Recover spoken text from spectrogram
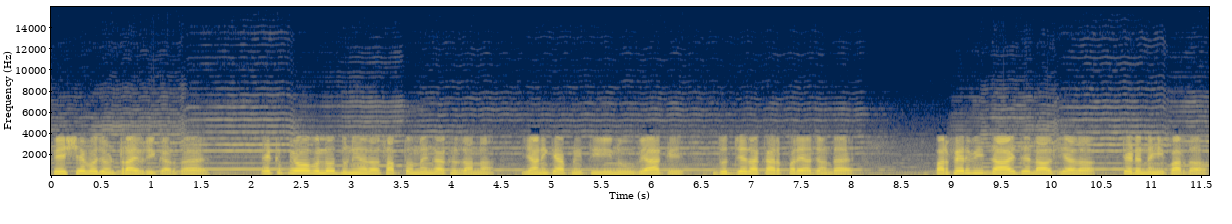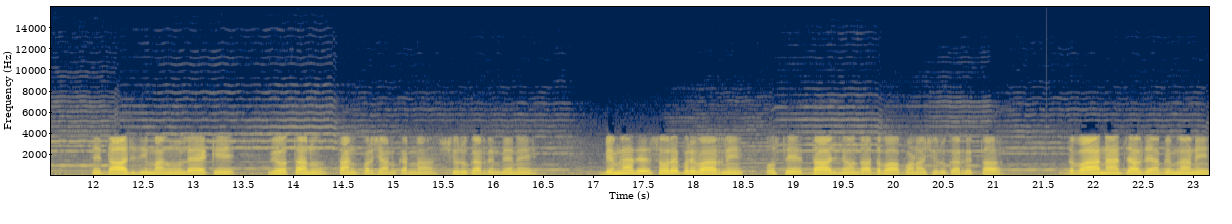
ਪੇਸ਼ੇ ਵਜੋਂ ਡਰਾਈਵਰੀ ਕਰਦਾ ਹੈ। ਇੱਕ ਪਿਓ ਵੱਲੋਂ ਦੁਨੀਆ ਦਾ ਸਭ ਤੋਂ ਮਹਿੰਗਾ ਖਜ਼ਾਨਾ, ਯਾਨੀ ਕਿ ਆਪਣੀ ਧੀ ਨੂੰ ਵਿਆਹ ਕੇ ਦੂਜੇ ਦਾ ਘਰ ਭਰਿਆ ਜਾਂਦਾ ਹੈ ਪਰ ਫਿਰ ਵੀ ਦਾਜ ਦੇ ਲਾਲਚੀਆਂ ਦਾ ਢਿੱਡ ਨਹੀਂ ਭਰਦਾ ਤੇ ਦਾਜ ਦੀ ਮੰਗ ਨੂੰ ਲੈ ਕੇ ਵਿਆਹੁਤਾ ਨੂੰ ਤੰਗ ਪਰੇਸ਼ਾਨ ਕਰਨਾ ਸ਼ੁਰੂ ਕਰ ਦਿੰਦੇ ਨੇ। ਬਿਮਲਾ ਦੇ ਸਹੁਰੇ ਪਰਿਵਾਰ ਨੇ ਉਸ ਤੇ ਦਾਜ ਲਿਆਉਣ ਦਾ ਦਬਾਅ ਪਾਉਣਾ ਸ਼ੁਰੂ ਕਰ ਦਿੱਤਾ। ਦਬਾਅ ਨਾ ਚੱਲਦਿਆਂ ਬਿਮਲਾ ਨੇ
